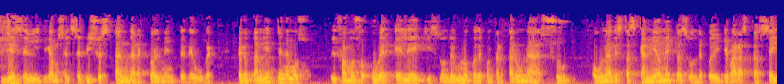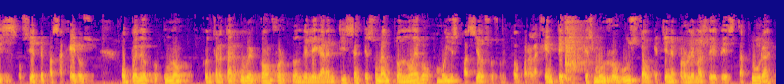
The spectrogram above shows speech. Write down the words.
y es el, digamos, el servicio estándar actualmente de Uber. Pero también tenemos el famoso Uber LX, donde uno puede contratar una SUV o una de estas camionetas donde puede llevar hasta seis o siete pasajeros, o puede uno contratar Uber Comfort, donde le garantizan que es un auto nuevo, muy espacioso, sobre todo para la gente que es muy robusta o que tiene problemas de, estatura,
